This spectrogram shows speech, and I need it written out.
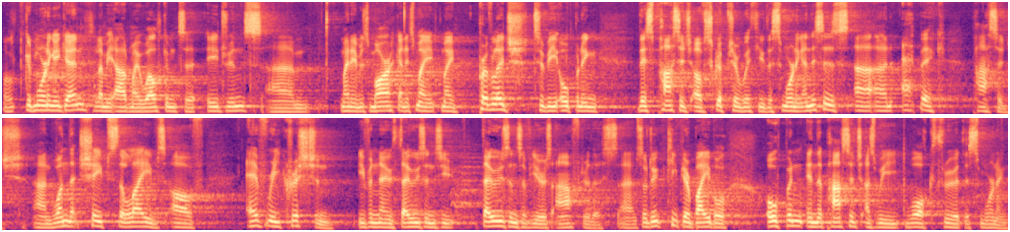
Well, good morning again. Let me add my welcome to Adrian's. Um, my name is Mark, and it's my, my privilege to be opening this passage of Scripture with you this morning. And this is uh, an epic passage, and one that shapes the lives of every Christian, even now, thousands, thousands of years after this. Um, so do keep your Bible open in the passage as we walk through it this morning.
